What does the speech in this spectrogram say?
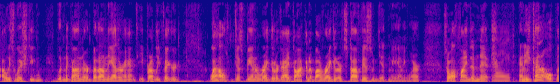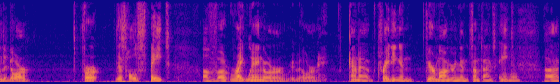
I always wished he wouldn't have gone there. But on the other hand, he probably figured, well, just being a regular guy talking about regular stuff isn't getting me anywhere. So I'll find a niche. Right. And he kind of opened the door for this whole spate of uh, right wing or or kind of trading and fear mongering and sometimes hate Mm-hmm. Uh,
